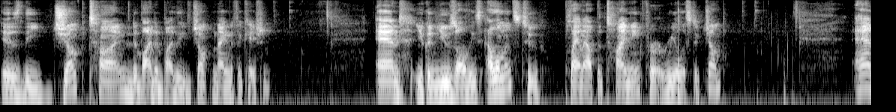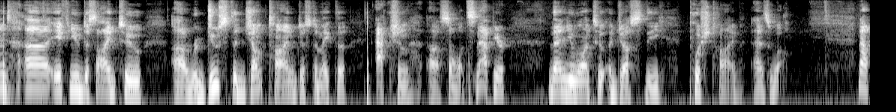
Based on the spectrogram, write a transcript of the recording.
is the jump time divided by the jump magnification. And you can use all these elements to plan out the timing for a realistic jump. And uh, if you decide to uh, reduce the jump time just to make the action uh, somewhat snappier, then you want to adjust the push time as well. Now,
